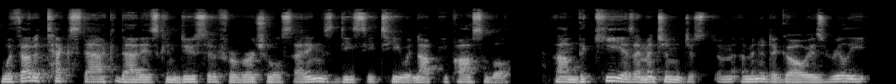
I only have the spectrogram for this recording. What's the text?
Without a tech stack that is conducive for virtual settings, DCT would not be possible. Um, the key, as I mentioned just a, a minute ago, is really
